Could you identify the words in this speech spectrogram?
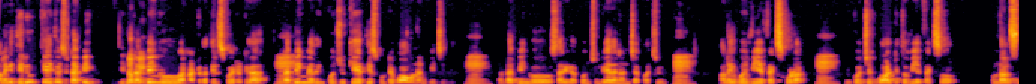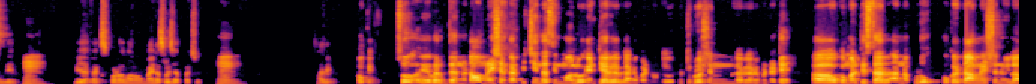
అలాగే తెలుగుకి అయితే డబ్బింగ్. డబ్బింగ్ అన్నట్టుగా తెలిసిపోయేటట్టుగా డబ్బింగ్ మీద ఇంకొంచెం కేర్ తీసుకుంటే బాగుండు అనిపించింది డబ్బింగ్ సరిగా కొంచెం లేదని అని చెప్పొచ్చు. అలాగే కొంచెం విఎఫ్ఎక్స్ కూడా ఇంకొంచెం క్వాలిటీతో విఎఫ్ఎక్స్ ఉండాల్సింది. విఎఫ్ఎక్స్ కూడా మనం మైనస్లో చెప్పొచ్చు. అది. ఓకే. సో ఎవరిదైనా డామినేషన్ కనిపించింది ఆ సినిమాలో? ఎన్టీఆర్ గారు కానివ్వండి హృతిక్ రోషన్ గారు కానివ్వండి అంటే ఒక మల్టీ స్టార్ అన్నప్పుడు ఒక డామినేషన్ ఇలా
